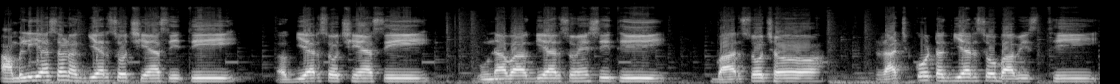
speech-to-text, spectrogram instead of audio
આંબલિયાસણ અગિયારસો છ્યાસીથી, અગિયારસો છ્યાસી, ઉનાવા અગિયારસો એંશીથી, બારસો છ, રાજકોટ અગિયારસો બાવીસથી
